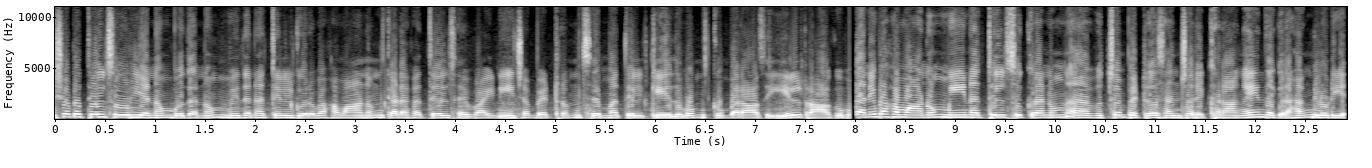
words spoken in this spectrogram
ரிஷபத்தில் சூரியனும் புதனும் மிதுனத்தில் குரு பகவானும் கடகத்தில் செவ்வாய் நீச்சம் பெற்றும் சிம்மத்தில் கேதுவும் கும்பராசியில் ராகுவும் சனி பகவானும் மீனத்தில் சுக்கிரனும் உச்சம் பெற்று சஞ்சரிக்கிறாங்க. இந்த கிரகங்களுடைய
